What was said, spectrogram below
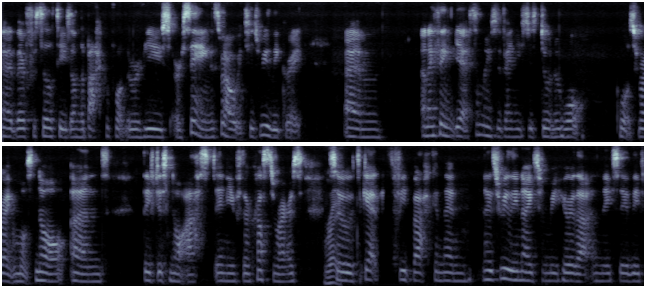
uh, their facilities on the back of what the reviews are saying as well, which is really great. Um, and I think, yeah, sometimes the venues just don't know what what's right and what's not, and they've just not asked any of their customers. Right. So to get feedback, and then it's really nice when we hear that and they say they've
